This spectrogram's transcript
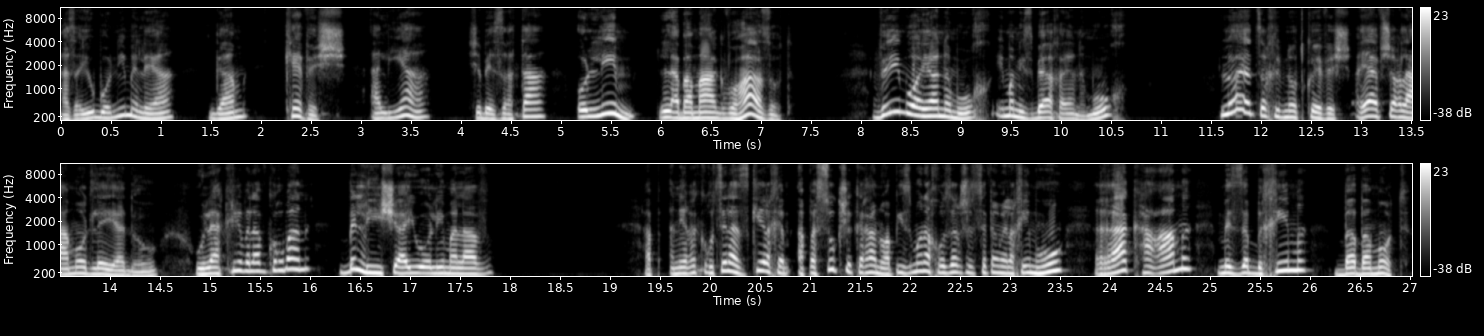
אז היו בונים אליה גם כבש, עלייה שבעזרתה עולים לבמה הגבוהה הזאת. ואם הוא היה נמוך, אם המזבח היה נמוך, לא היה צריך לבנות כבש, היה אפשר לעמוד לידו ולהקריב עליו קורבן בלי שהיו עולים עליו. אני רק רוצה להזכיר לכם, הפסוק שקראנו, הפזמון החוזר של ספר מלכים הוא רק העם מזבחים בבמות.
